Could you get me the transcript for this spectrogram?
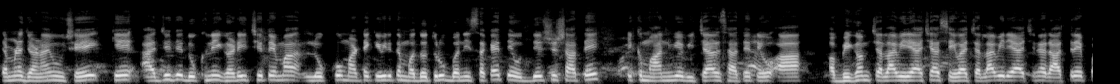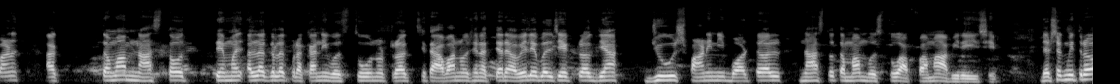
તેમણે જણાવ્યું છે કે આજે જે દુઃખની ઘડી છે તેમાં લોકો માટે કેવી રીતે મદદરૂપ બની શકાય તે ઉદ્દેશ્ય સાથે એક માનવીય વિચાર સાથે તેઓ આ અભિગમ ચલાવી રહ્યા છે, આ સેવા ચલાવી રહ્યા છે અને રાત્રે પણ આ તમામ નાસ્તો તેમજ અલગ અલગ પ્રકારની વસ્તુઓનો ટ્રક છે તે આવવાનો છે અને અત્યારે અવેલેબલ છે એક ટ્રક જ્યાં જ્યુસ, પાણીની બોટલ, નાસ્તો, તમામ વસ્તુઓ આપવામાં આવી રહી છે. દર્શક મિત્રો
